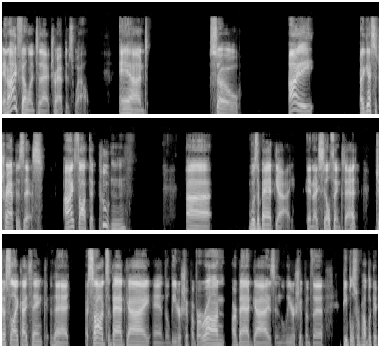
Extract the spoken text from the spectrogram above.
and i fell into that trap as well and so i i guess the trap is this i thought that putin uh was a bad guy, and I still think that. Just like I think that Assad's a bad guy, and the leadership of Iran are bad guys, and the leadership of the People's Republic of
